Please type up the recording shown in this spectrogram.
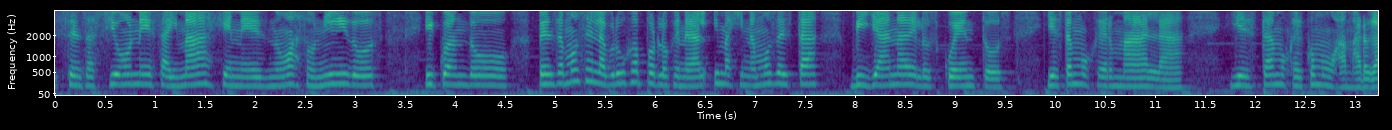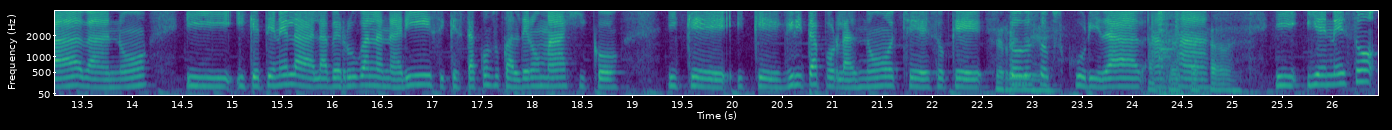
sensaciones, a imágenes, ¿no? A sonidos. Y cuando pensamos en la bruja, por lo general imaginamos a esta villana de los cuentos y esta mujer mala y esta mujer como amargada, ¿no? Y, y que tiene la, la, verruga en la nariz y que está con su caldero mágico y que, y que grita por las noches o que todo es obscuridad. Ajá. Y, y en eso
